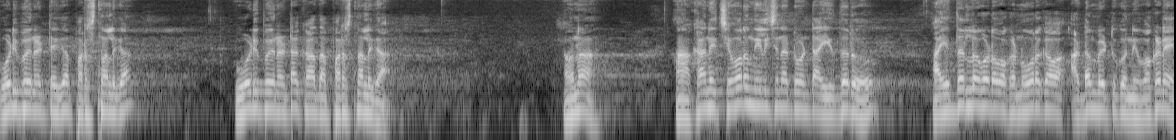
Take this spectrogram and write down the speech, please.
ఓడిపోయినట్టేగా పర్సనల్గా ఓడిపోయినట్ట కాదా పర్సనల్గా అవునా? కానీ చివర నిలిచినటువంటి ఆ ఇద్దరు ఆ ఇద్దరిలో కూడా ఒక నూరక అడ్డం పెట్టుకొని ఒకడే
